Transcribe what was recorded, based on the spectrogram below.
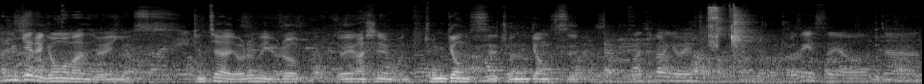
한계를 경험하는 여행이었어. 진짜 여름에 유럽 여행하시는 분 존경스 존경스. 마지막 여행 고생했어요. 짠.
